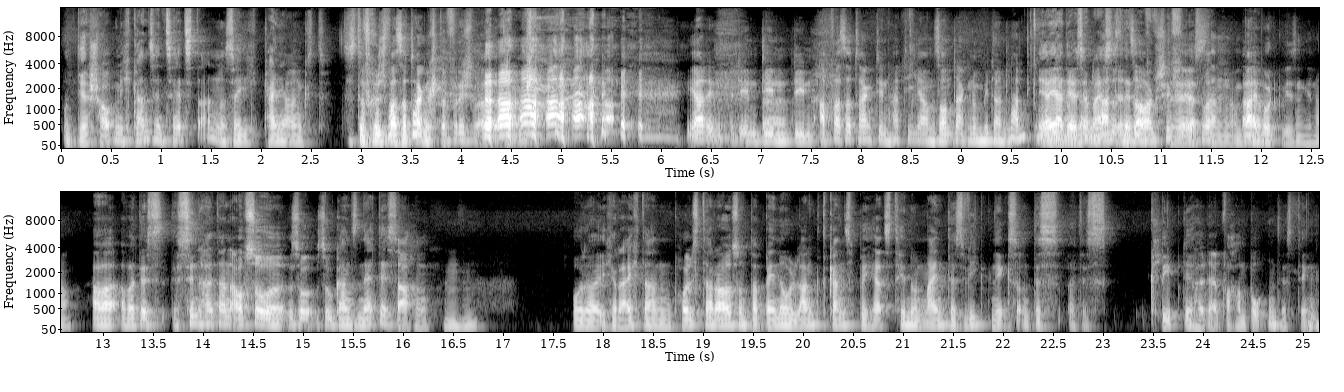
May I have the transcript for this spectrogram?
Und der schaut mich ganz entsetzt an. Und sage ich, keine Angst. Das ist der Frischwassertank. Der Frischwassertank. Ja, den, den, den, den Abwassertank, den hatte ich ja am Sonntag nur mit an Land Ja, ja, der ist ja meistens nicht auf dem. Schiff Der ist dann am Beiboot gewesen, genau. Aber, aber das, das sind halt dann auch so, so, so ganz nette Sachen. Oder ich reiche dann ein Polster raus und der Benno langt ganz beherzt hin und meint, das wiegt nichts. Und das, das klebte halt einfach am Boden, das Ding.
